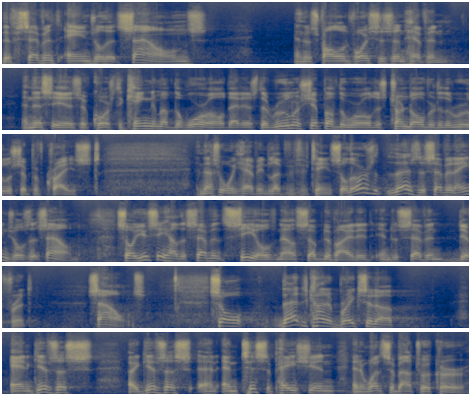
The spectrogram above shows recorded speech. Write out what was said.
the seventh angel that sounds, and there's followed voices in heaven. And this is, of course, the kingdom of the world. That is, the rulership of the world is turned over to the rulership of Christ. And that's what we have in 11:15. So those, there's the seven angels that sound. So you see how the seventh seal is now subdivided into seven different sounds. So that kind of breaks it up and gives us uh, gives us an anticipation and what's about to occur.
